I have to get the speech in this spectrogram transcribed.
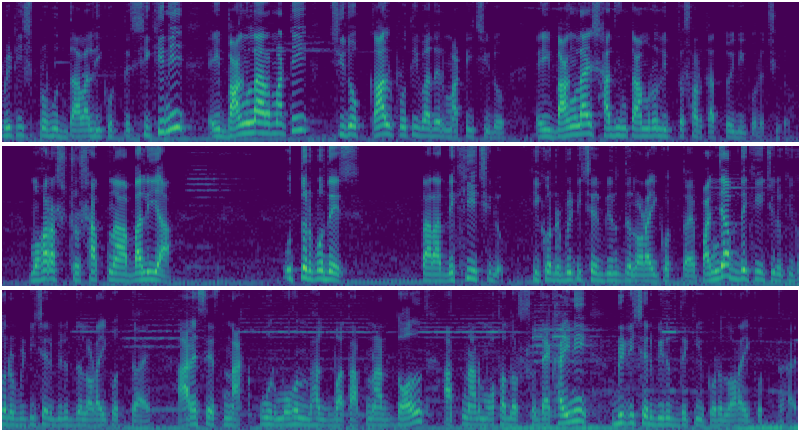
ব্রিটিশ প্রভুর দালালি করতে শিখিনি। এই বাংলার মাটি চিরকাল প্রতিবাদের মাটি ছিল। এই বাংলায় স্বাধীন তাম্রলিপ্ত সরকার তৈরি করেছিল। মহারাষ্ট্র, সাতনা, বালিয়া, উত্তরপ্রদেশ তারা দেখিয়েছিল কী করে ব্রিটিশের বিরুদ্ধে লড়াই করতে হয়। পাঞ্জাব দেখিয়েছিল কী করে ব্রিটিশের বিরুদ্ধে লড়াই করতে হয়। আরএসএস, নাগপুর, মোহন ভাগবত আপনার দল, আপনার মতাদর্শ দেখায়নি। ব্রিটিশের বিরুদ্ধে কী করে লড়াই করতে হয়?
